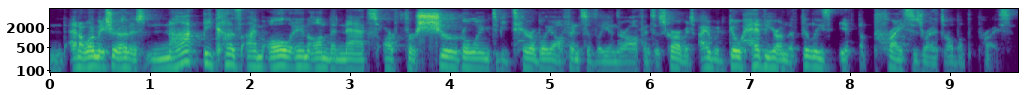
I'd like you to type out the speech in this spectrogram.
And I want to make sure this, not because I'm all in on the Nats are for sure going to be terribly offensively and their offense is garbage. I would go heavier on the Phillies if the price is right. It's all about the price.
